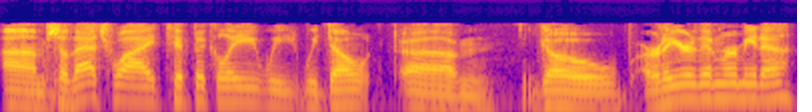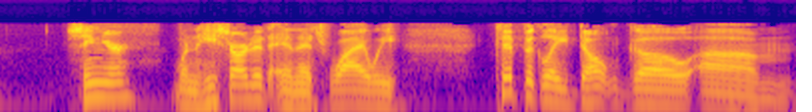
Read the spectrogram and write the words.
Um, so that's why typically we we don't um, go earlier than Romita Senior when he started, and it's why we typically don't go. Um,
